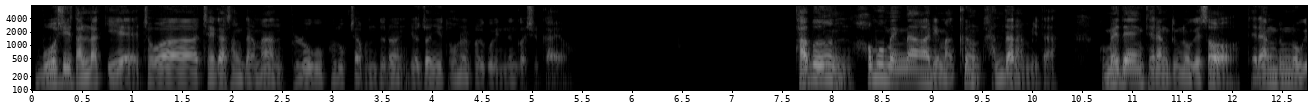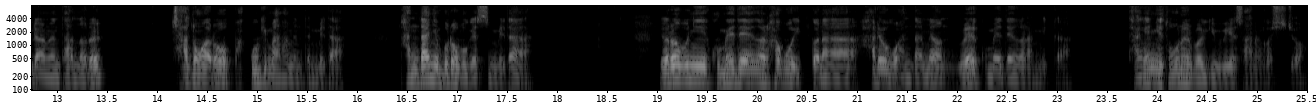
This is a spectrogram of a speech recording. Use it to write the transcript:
무엇이 달랐기에 저와 제가 상담한 블로그 구독자분들은 여전히 돈을 벌고 있는 것일까요? 답은 허무맹랑하리만큼 간단합니다. 구매대행 대량 등록에서 대량 등록이라는 단어를 자동화로 바꾸기만 하면 됩니다. 간단히 물어보겠습니다. 여러분이 구매 대행을 하고 있거나 하려고 한다면 왜 구매 대행을 합니까? 당연히 돈을 벌기 위해서 하는 것이죠.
